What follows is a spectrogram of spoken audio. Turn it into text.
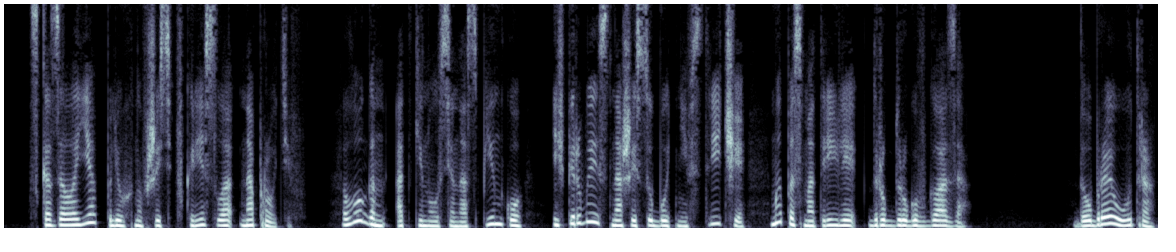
— сказала я, плюхнувшись в кресло напротив. Логан откинулся на спинку, и впервые с нашей субботней встречи мы посмотрели друг другу в глаза. «Доброе утро».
